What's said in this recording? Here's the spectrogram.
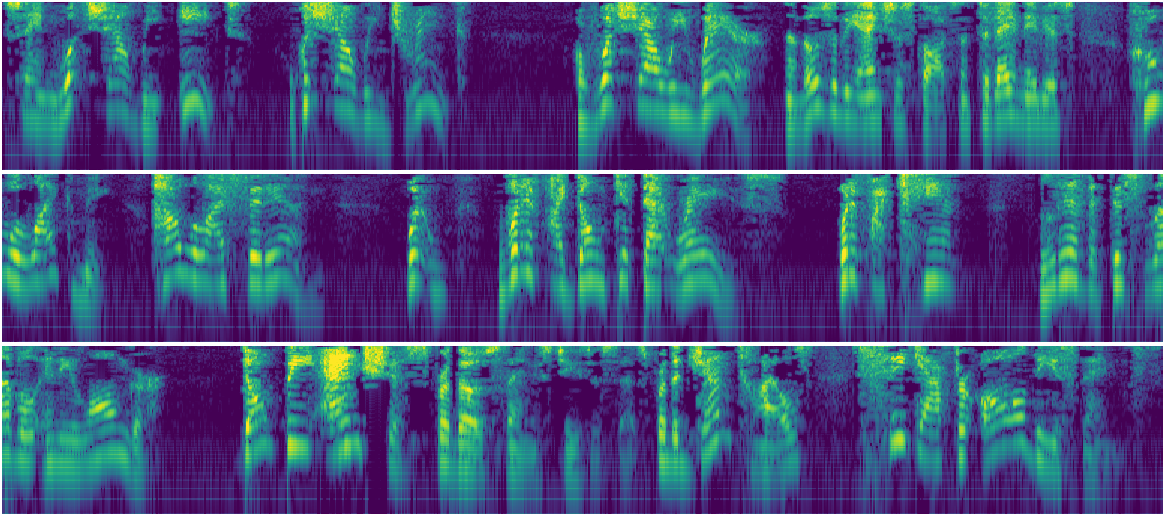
saying, What shall we eat? What shall we drink? Or what shall we wear? Now, those are the anxious thoughts. And today, maybe it's, who will like me? How will I fit in? What, what if I don't get that raise? What if I can't live at this level any longer. Don't be anxious for those things, Jesus says. For the Gentiles seek after all these things.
